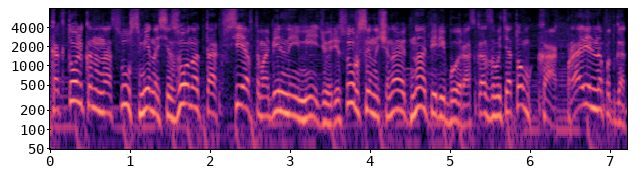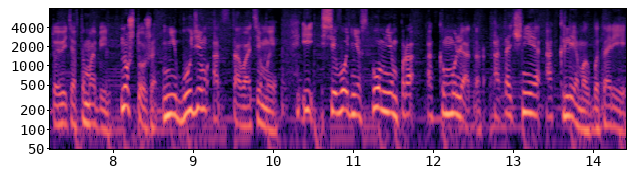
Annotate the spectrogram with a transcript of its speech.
Как только на носу смена сезона, так все автомобильные медиаресурсы начинают на перебой рассказывать о том, как правильно подготовить автомобиль. Ну что же, не будем отставать и мы. И сегодня вспомним про аккумулятор, а точнее о клеммах батареи.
